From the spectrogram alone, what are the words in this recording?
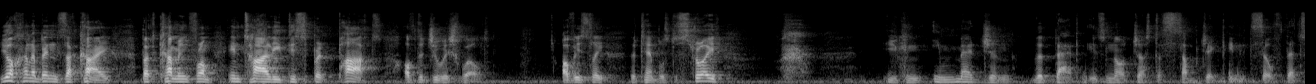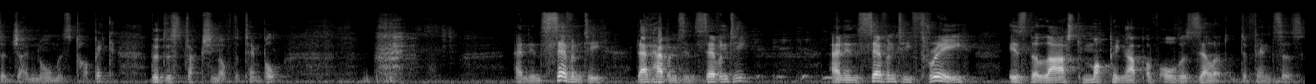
Yochanan ben Zakkai, but coming from entirely disparate parts of the Jewish world. Obviously, the temple's destroyed. You can imagine that that is not just a subject in itself, that's a ginormous topic the destruction of the temple. And in 70, that happens in 70, and in 73 is the last mopping up of all the zealot defenses.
